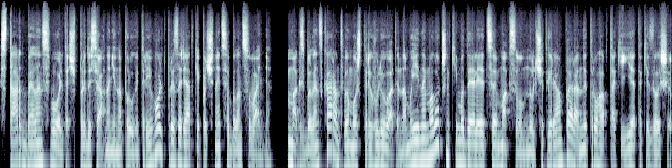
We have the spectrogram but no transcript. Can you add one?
Start Balance Voltage. При досягненні напруги 3 вольт при зарядці почнеться балансування. Max Balance Current ви можете регулювати. На моїй наймолодшенькій моделі це максимум 0,4 А, не трогав, так і є, так і залишив.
